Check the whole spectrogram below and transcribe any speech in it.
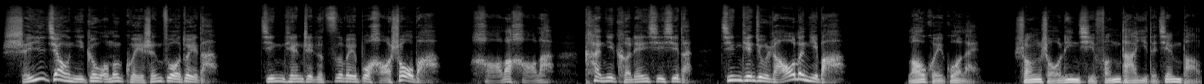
谁叫你跟我们鬼神作对的？今天这个滋味不好受吧？好了好了，看你可怜兮兮的，今天就饶了你吧。老鬼过来，双手拎起冯大义的肩膀，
